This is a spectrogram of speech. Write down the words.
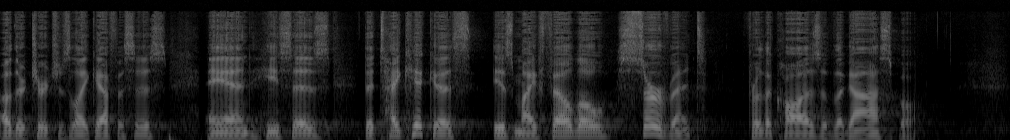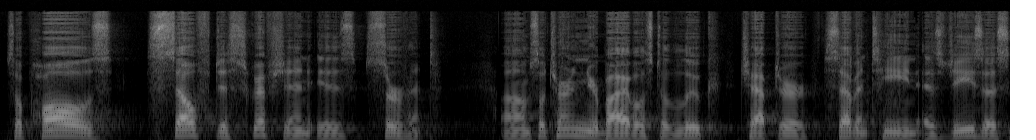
other churches like Ephesus. And he says that Tychicus is my fellow servant for the cause of the gospel. So Paul's self-description is servant. Um, so turn in your Bibles to Luke chapter 17 as Jesus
